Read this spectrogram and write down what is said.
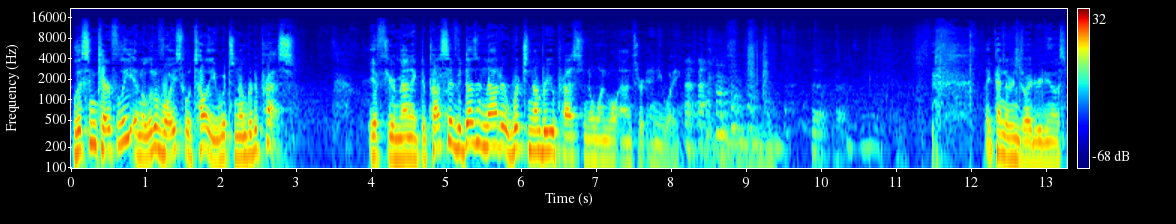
listen carefully and a little voice will tell you which number to press. If you're manic depressive, it doesn't matter which number you press, no one will answer anyway. I kind of enjoyed reading those.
